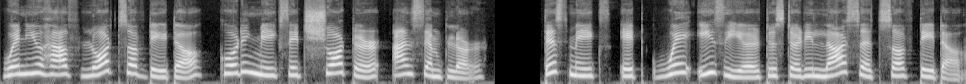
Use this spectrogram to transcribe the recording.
When you have lots of data, coding makes it shorter and simpler. This makes it way easier to study large sets of data.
